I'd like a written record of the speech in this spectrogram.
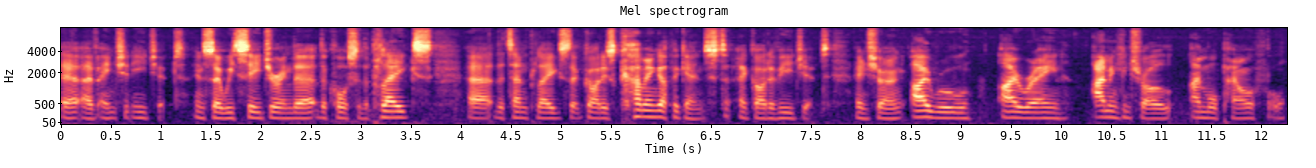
Uh, of ancient Egypt. And so we see during the, the course of the plagues, uh, the ten plagues, that God is coming up against a God of Egypt and showing, I rule, I reign, I'm in control, I'm more powerful,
